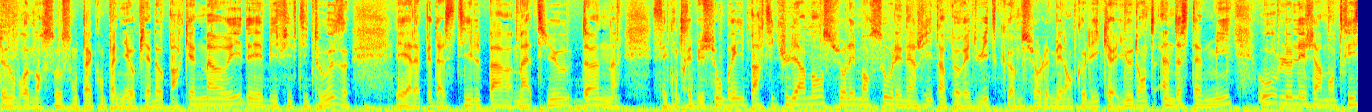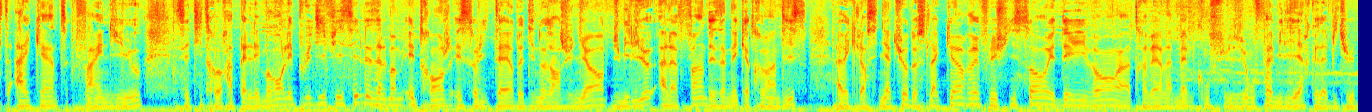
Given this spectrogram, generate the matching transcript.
De nombreux morceaux sont accompagnés au piano par Ken Maori des B-52s et à la pédale steel par Matthew Dunn. Ses contributions brillent particulièrement sur les morceaux où l'énergie est un peu réduite, comme sur le mélancolique You Don't Understand Me ou le légèrement triste I Can't Find You. Ces titres rappellent les moments les plus difficiles des albums étranges et solitaires de Dinosaur Junior du milieu à la fin des années 90 avec leur signature de slacker réfléchissant et dérivant à travers la même confusion familière que d'habitude.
